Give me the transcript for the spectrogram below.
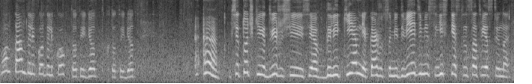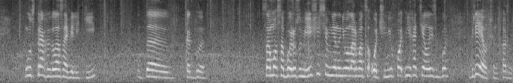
вон там далеко-далеко кто-то идет, кто-то идет. Все точки, движущиеся вдалеке, мне кажутся медведями, естественно, соответственно. У страха глаза велики. Это как бы Само собой разумеющееся, мне на него нарваться очень не, не хотелось бы. Где я вообще нахожусь?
